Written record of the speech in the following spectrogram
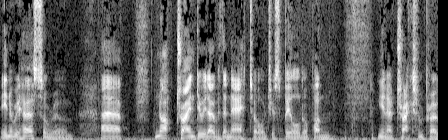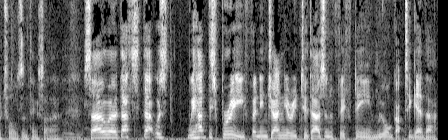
in a rehearsal room, uh, not try and do it over the net or just build up on, you know, tracks from Pro Tools and things like that. So uh, that's that was we had this brief, and in January 2015 we all got together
